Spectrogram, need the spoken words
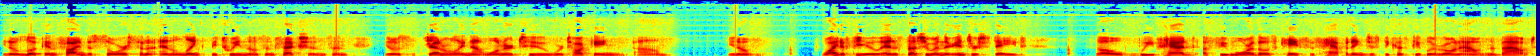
you know, look and find a source and a, and a link between those infections. And you know, it's generally not one or two. We're talking um, you know, quite a few, and especially when they're interstate. So we've had a few more of those cases happening just because people are going out and about.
